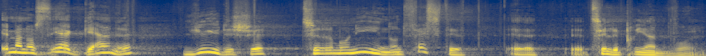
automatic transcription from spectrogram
immer noch sehr gerne jüdische Zeremonien und Feste äh, äh, zelebrieren wollen.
